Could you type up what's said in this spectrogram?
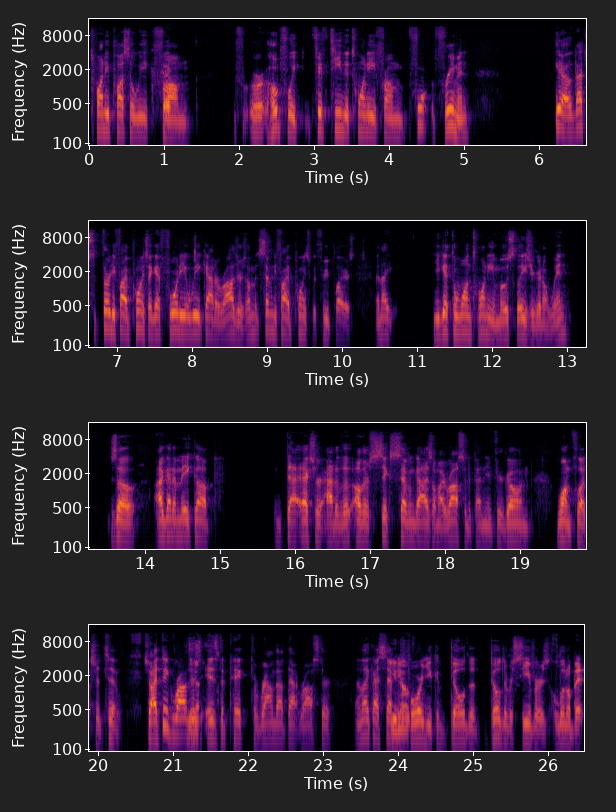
twenty plus a week from, or hopefully fifteen to twenty from Freeman you know, that's 35 points. I get 40 a week out of Rodgers. I'm at 75 points with three players. And I, you get to 120 in most leagues, you're going to win. So I got to make up that extra out of the other six, seven guys on my roster, depending if you're going one flexor two. So I think Rodgers yeah. is the pick to round out that roster. And like I said you before, know, you could build a build the receivers a little bit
